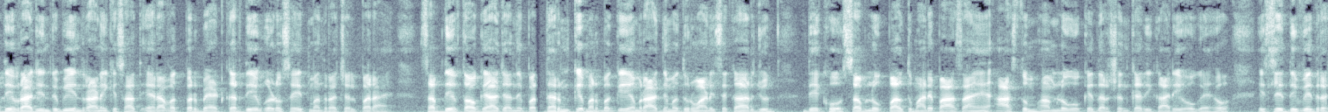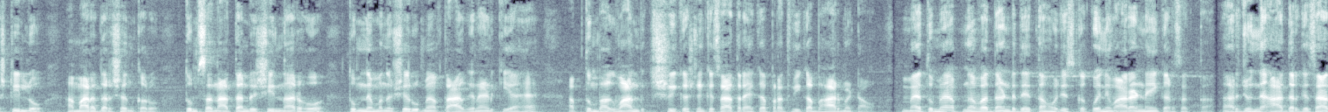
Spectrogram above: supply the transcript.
देवराज इंद्र भी इंद्राणी के साथ एरावत पर बैठकर देवगढ़ों सहित मंद्राचल पर आए। सब देवताओं के आ जाने पर धर्म के मर्मज्ञ यमराज ने मधुरवाणी से कहा, अर्जुन, देखो, सब लोकपाल तुम्हारे पास आए हैं। आज तुम हम लोगों के दर्शन के अधिकारी हो गए हो, इसलिए दिव्य दृष्टि लो, हमारा दर्शन करो। तुम सनातन ऋषि नर हो, तुमने मनुष्य रूप में अवतार ग्रहण किया है, अब तुम भगवान श्री कृष्ण के साथ रहकर पृथ्वी का भार मिटाओ। मैं तुम्हें अपना वह दंड देता हूँ, जिसका कोई निवारण नहीं कर सकता। अर्जुन ने आदर के साथ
